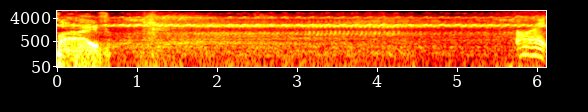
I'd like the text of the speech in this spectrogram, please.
five, All right,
